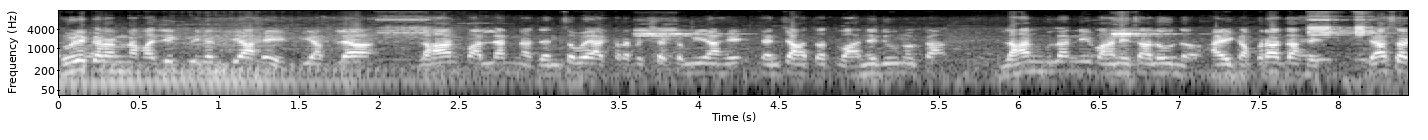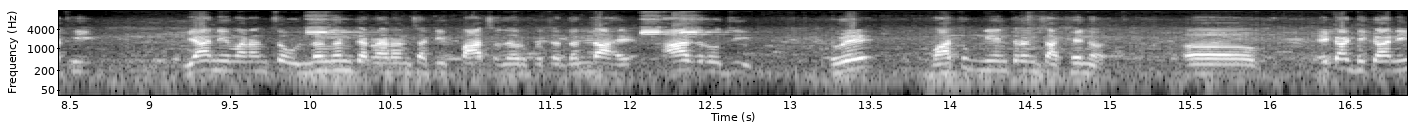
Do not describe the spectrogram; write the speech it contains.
धुळेकरांना माझी एक विनंती आहे की आपल्या लहान पाल्यांना ज्यांचं वय अठरापेक्षा कमी आहे त्यांच्या हातात वाहने देऊ नका. लहान मुलांनी वाहने चालवणं हा एक अपराध आहे. त्यासाठी या नियमांचं उल्लंघन करणाऱ्यांसाठी पाच हजार रुपयाचा दंड आहे. आज रोजी धुळे वाहतूक नियंत्रण शाखेनं एका ठिकाणी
